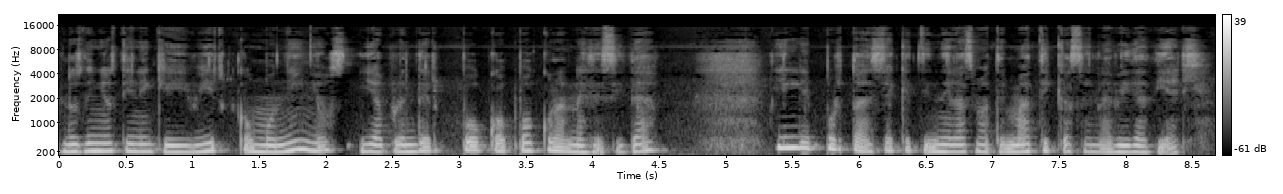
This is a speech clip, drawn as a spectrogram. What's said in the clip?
Los niños tienen que vivir como niños y aprender poco a poco la necesidad y la importancia que tienen las matemáticas en la vida diaria.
